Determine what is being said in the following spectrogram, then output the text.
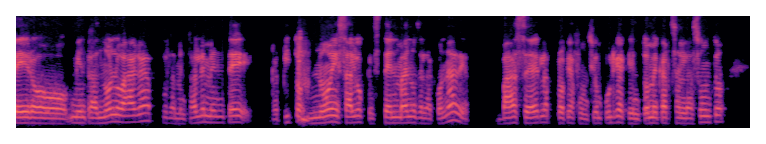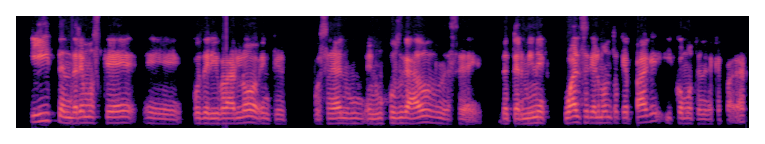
pero mientras no lo haga, pues lamentablemente, repito, no es algo que esté en manos de la CONADE, va a ser la propia función pública quien tome cartas en el asunto y tendremos que eh, pues derivarlo en que pues sea en un, en un juzgado donde se determine cuál sería el monto que pague y cómo tendría que pagar.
